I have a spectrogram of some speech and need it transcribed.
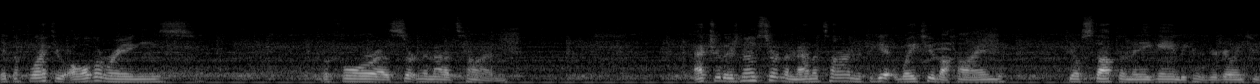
you have to fly through all the rings before a certain amount of time. Actually, there's no certain amount of time. If you get way too behind, you'll stop the mini game because you're going too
